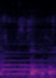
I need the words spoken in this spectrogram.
감사합니다.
